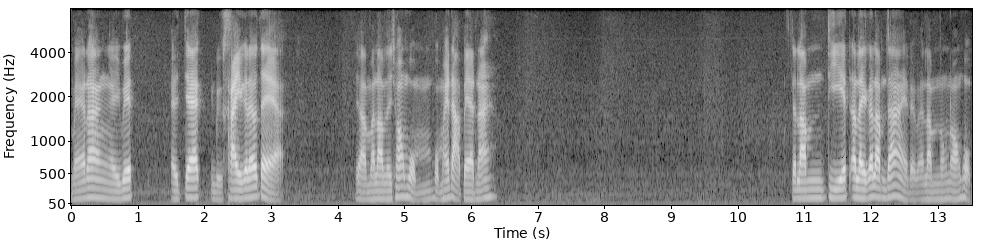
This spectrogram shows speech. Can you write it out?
แม้กระทั่งไอ้เวทไอ้แจ็คหรือใครก็แล้วแต่ อย่ามาลำในช่องผม ผมให้ด่าแบนนะ จะลำทีเอสอะไรก็ลำได้แต่มาลำน้องๆผม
